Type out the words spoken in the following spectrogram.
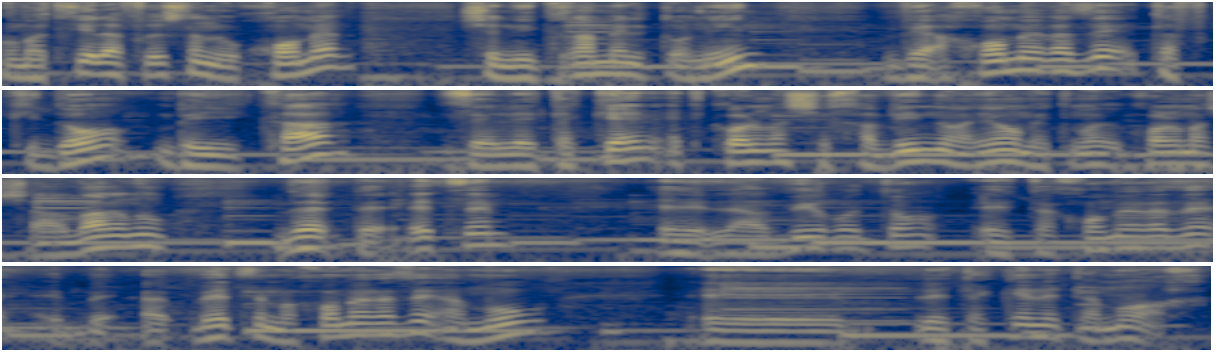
הוא מתחיל להפריש לנו חומר שנקרא מלטונין, והחומר הזה, תפקידו בעיקר זה לתקן את כל מה שחווינו היום, את כל מה שעברנו, ובעצם אה, להעביר אותו, את החומר הזה, בעצם החומר הזה אמור אה, לתקן את המוח.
